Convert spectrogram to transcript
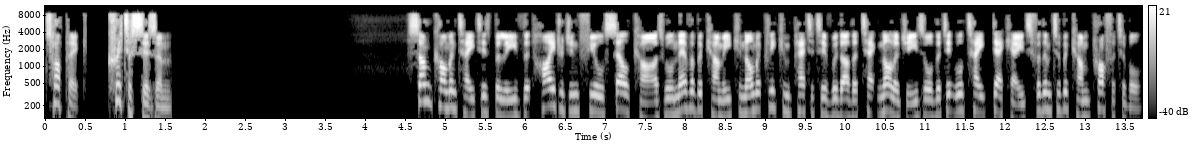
Topic: Criticism Some commentators believe that hydrogen fuel cell cars will never become economically competitive with other technologies or that it will take decades for them to become profitable.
